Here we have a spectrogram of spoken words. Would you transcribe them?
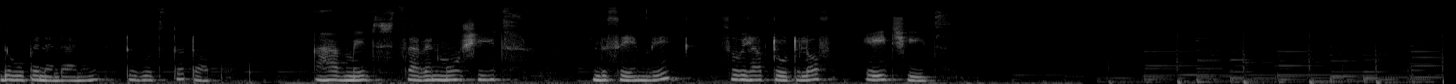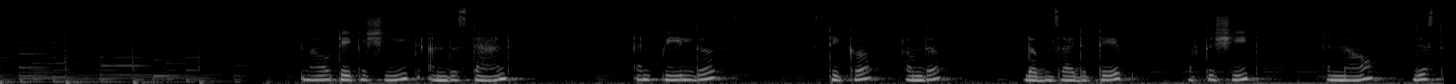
the open end I mean towards the top. I have made seven more sheets in the same way. So we have total of eight sheets. Now take a sheet and the stand and peel the sticker from the double-sided tape of the sheet and now just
